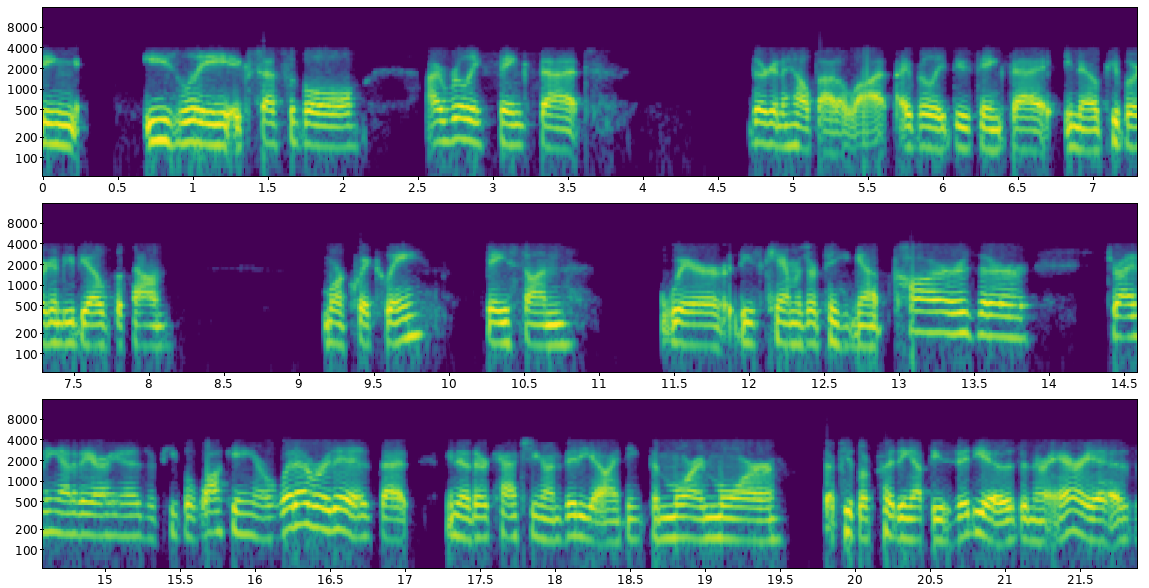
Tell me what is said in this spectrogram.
being easily accessible, I really think that they're going to help out a lot. I really do think that you know people are going to be able to found more quickly based on where these cameras are picking up cars that are driving out of areas or people walking or whatever it is that you know they're catching on video. I think the more and more that people are putting up these videos in their areas,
